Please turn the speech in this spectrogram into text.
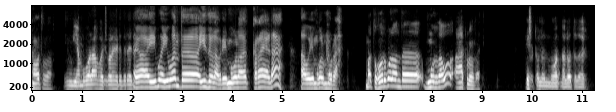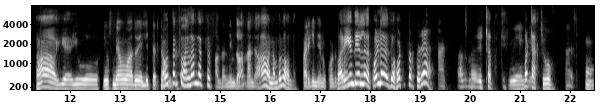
ಮೂವತ್ತ್ ಹಿಂಗ್ ಎಮ್ಗಳ ಹೊರಿಗಳ ಹಿಡಿದ್ರೆ ಇವ ಇವಂತ ಐದು ಅದಾವ್ರಿ ಎಮ್ಗಳ ಕರ ಎರಡ ಅವು ಎಮ್ಗೋಳ ಮೂರ. ಮತ್ತು ಹೊರಗಳು ಒಂದು ಮೂರ್ ಅದಾವು ಆಕಳು ಅದಾತಿ ಟೋಟಲ್ ಮೂವತ್ ನಲ್ವತ್ ಅದಾವ್ರಿ ಹಾ ಇವು ನೀವು ಮೇವು ಅದು ಎಲ್ಲಿ ತರ್ತೀವಿ ನಾವು ತರ್ತೀವಿ ಹೊಲ್ದಂಗ ತರ್ತೀವಿ. ಅಲ್ಲ ನಿಮ್ದು ಅಲ್ಲ ಹಾ ನಮ್ಮದು ಹೊಲ್ದ ಹೊರಗಿಂದ ಏನು ಕೊಂಡು ಹೊರಗಿಂದ ಇಲ್ಲ ಕೊಂಡು ಹೊಟ್ಟು ತರ್ತೀರಿ? ಹಾ. ಅದನ್ನ ಇಷ್ಟ ಮತ್ತೆ ಇವ್ ಹೆಂಗ್- ಹೊಟ್ಟು ಹಾಕ್ತಿವಿ ಹಾ ರೀ. ಹ್ಮ್.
